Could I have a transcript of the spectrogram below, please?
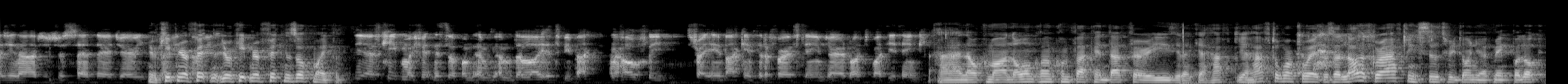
as you know, as you just said there, Jerry. You're keeping your fitness. You're keeping your fitness up, Michael. Yeah, it's keeping my fitness up. I'm, I'm, I'm delighted to be back, and hopefully straight in back into the first team, Jared. What, what do you think? Ah, no, come on, no one can come back in that very easy. Like you have to, you have to work away. There's a lot of grafting still to be done yet, Mick. But look,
